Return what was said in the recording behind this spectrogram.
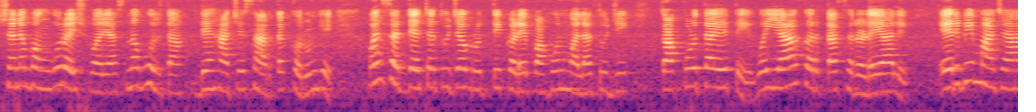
क्षणभंगूर ऐश्वर्यास न भूलता देहाचे सार्थक करून घे. पण सध्याच्या तुझ्या वृत्तीकडे पाहून मला तुझी काकुळता येते व याकरताच रडे आले. एरवी माझ्या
